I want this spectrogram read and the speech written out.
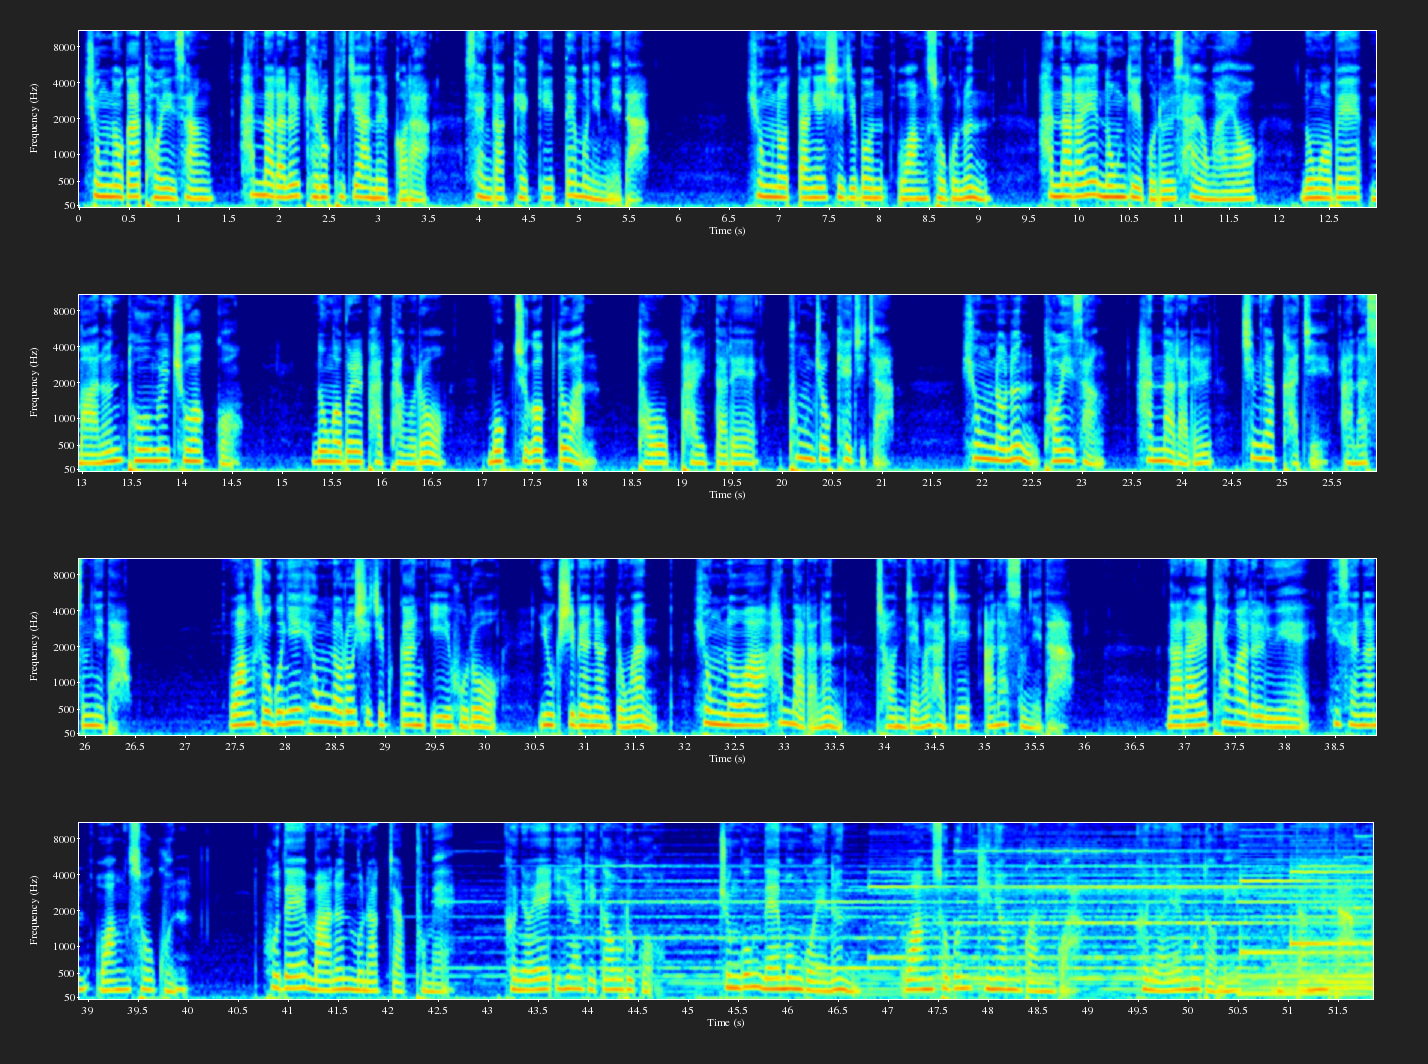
흉노가 더 이상 한나라를 괴롭히지 않을 거라 생각했기 때문입니다. 흉노 땅에 시집온 왕소군은 한나라의 농기구를 사용하여 농업에 많은 도움을 주었고 농업을 바탕으로 목축업 또한 더욱 발달해 풍족해지자 흉노는 더 이상 한나라를 침략하지 않았습니다. 왕소군이 흉노로 시집간 이후로 60여 년 동안 흉노와 한나라는 전쟁을 하지 않았습니다. 나라의 평화를 위해 희생한 왕소군. 후대의 많은 문학 작품에 그녀의 이야기가 오르고 중국 내몽고에는 왕소군 기념관과 그녀의 무덤이 있답니다.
